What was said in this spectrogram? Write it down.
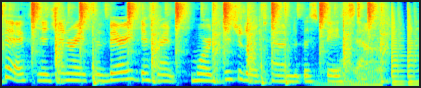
6 and it generates a very different, more digital tone to this bass sound.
